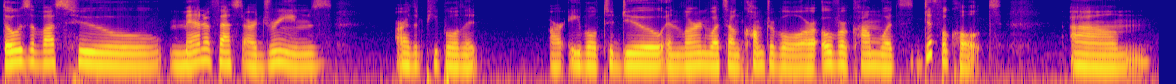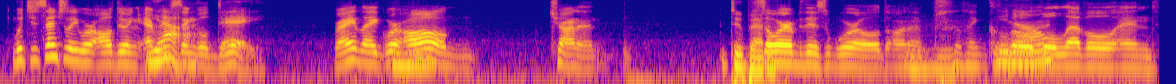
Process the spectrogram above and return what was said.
those of us who manifest our dreams are the people that are able to do and learn what's uncomfortable or overcome what's difficult. Um, Which essentially we're all doing every Yeah. single day. Right? Like we're all trying to Do better. absorb this world on a like You global know? level and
